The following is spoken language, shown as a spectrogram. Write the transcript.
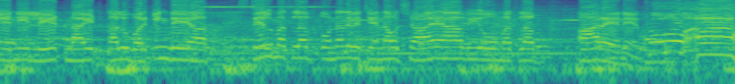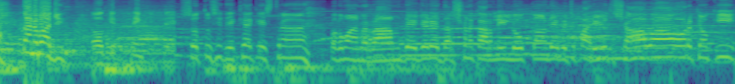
ਇੰਨੀ ਲੇਟ ਨਾਈਟ ਕੱਲ੍ਹ ਵਰਕਿੰਗ ਡੇ ਆ। ਸਟਿਲ ਮਤਲਬ ਉਹਨਾਂ ਦੇ ਵਿੱਚ ਇੰਨਾ ਉਤਸ਼ਾਹ ਆ ਵੀ ਉਹ ਮਤਲਬ ਆ ਰਹੇ ਨੇ। ਸੋ ਧੰਨਵਾਦ ਜੀ। ਓਕੇ ਥੈਂਕ ਯੂ ਸੋ ਤੁਸੀਂ ਦੇਖਿਆ ਕਿ ਇਸ ਤਰ੍ਹਾਂ ਭਗਵਾਨ ਰਾਮ ਦੇ ਜਿਹੜੇ ਦਰਸ਼ਨ ਕਰਨ ਲਈ ਲੋਕਾਂ ਦੇ ਵਿੱਚ ਭਾਰੀ ਉਤਸ਼ਾਹ ਵਾ ਔਰ ਕਿਉਂਕਿ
